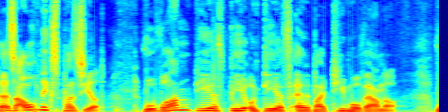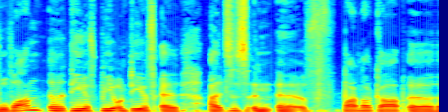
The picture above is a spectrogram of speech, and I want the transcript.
Da ist auch nichts passiert. Wo waren DFB und DFL bei Timo Werner? Wo waren äh, DFB und DFL, als es ein äh, Banner gab, äh,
